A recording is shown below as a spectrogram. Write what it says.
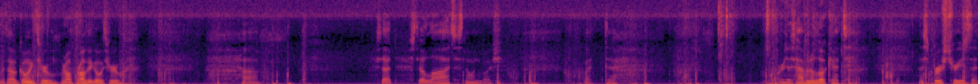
without going through what I'll probably go through. Uh, still lots of snow in the bush, but uh, we're just having a look at the spruce trees that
